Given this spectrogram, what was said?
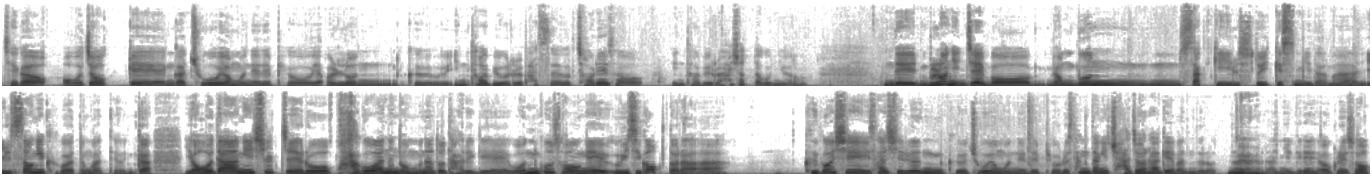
제가 어저께인가 주호영 원내대표의 언론 그 인터뷰를 봤어요. 절에서 인터뷰를 하셨더군요. 근데 물론 이제 뭐 명분 쌓기일 수도 있겠습니다만 일성이 그거였던 것 같아요. 그러니까 여당이 실제로 과거와는 너무나도 다르게 원구성의 의지가 없더라. 그것이 사실은 그 조영 원내대표를 상당히 좌절하게 만들었다라는 네. 얘기를 해요. 그래서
